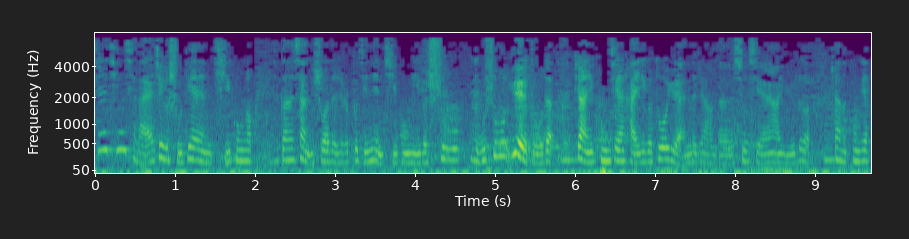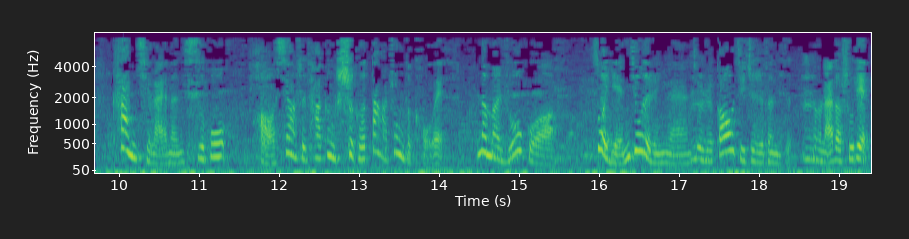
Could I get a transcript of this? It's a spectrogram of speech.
其实听起来，这个书店提供了刚才像你说的，就是不仅仅提供了一个书、读书、阅读的这样一个空间，还有一个多元的这样的休闲啊、娱乐这样的空间。看起来呢，似乎好像是它更适合大众的口味。那么，如果做研究的人员就是高级知识分子，那么来到书店，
